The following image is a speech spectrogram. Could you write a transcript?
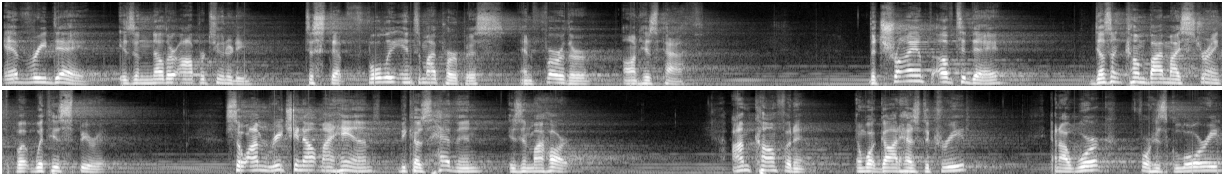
Every day is another opportunity to step fully into my purpose and further on His path. The triumph of today doesn't come by my strength, but with His Spirit. So I'm reaching out my hand because heaven is in my heart. I'm confident in what God has decreed, and I work for His glory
